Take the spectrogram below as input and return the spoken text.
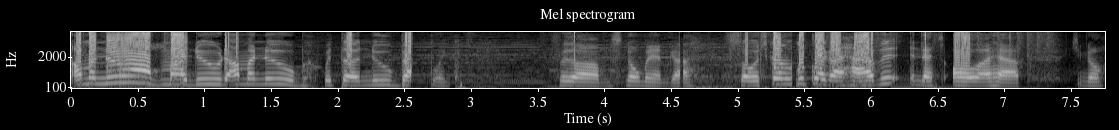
I'm a noob, my dude. I'm a noob with the new back bling for the um, snowman guy. So it's gonna look like I have it, and that's all I have. You know.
